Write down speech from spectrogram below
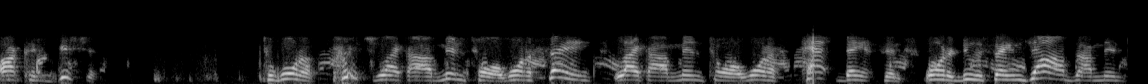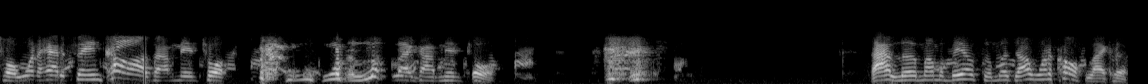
are conditioned to want to preach like our mentor, want to sing like our mentor, want to tap dance and want to do the same jobs our mentor, want to have the same cars our mentor, want to look like our mentor. I love Mama Bell so much I want to cough like her.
